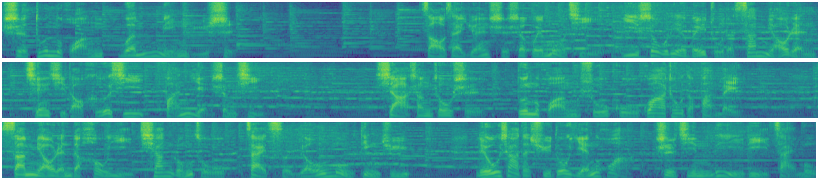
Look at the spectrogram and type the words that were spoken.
使敦煌闻名于世。早在原始社会末期，以狩猎为主的三苗人迁徙到河西，繁衍生息。夏商周时，敦煌属古瓜州的范围，三苗人的后裔羌戎族在此游牧定居，留下的许多岩画至今历历在目。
